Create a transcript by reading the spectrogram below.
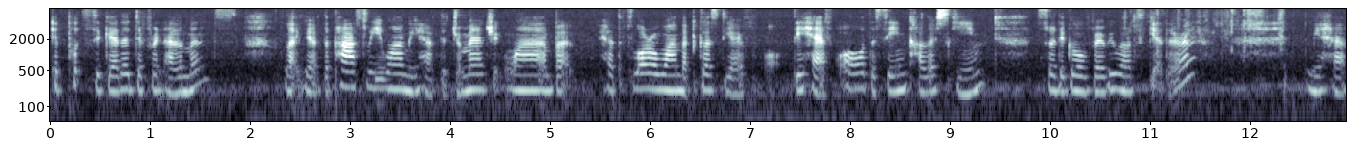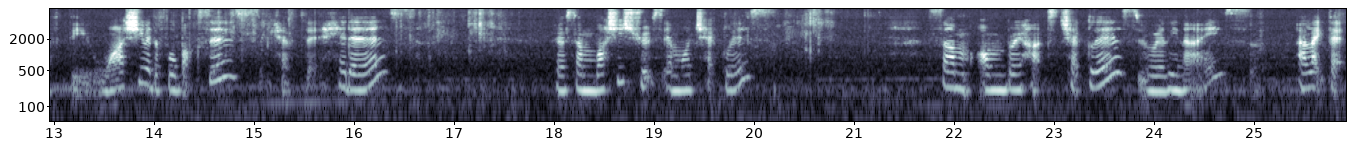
it puts together different elements. Like we have the paisley one we have the geometric one but have the floral one but because they have they have all the same color scheme so they go very well together. We have the washi with the full boxes. We have the headers. We have some washi strips and more checklists. Some ombre hearts checklist really nice. I like that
